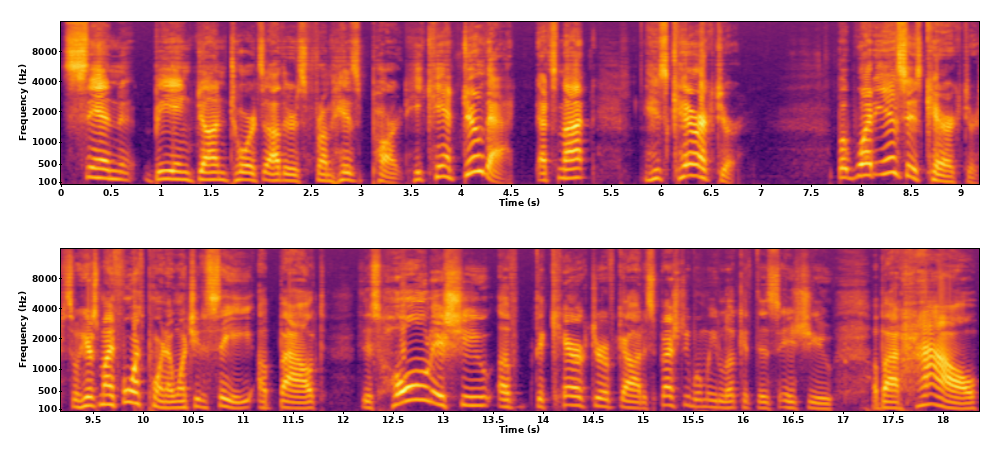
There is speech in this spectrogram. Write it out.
sin being done towards others from his part. He can't do that. That's not his character. But what is his character? So here's my fourth point I want you to see about this whole issue of the character of God, especially when we look at this issue about how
